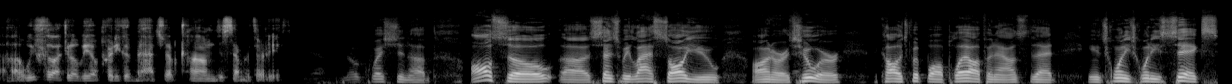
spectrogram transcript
uh, we feel like it'll be a pretty good matchup come December 30th. No question. Uh, also, uh, since we last saw you on our tour, the College Football Playoff announced that in 2026,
